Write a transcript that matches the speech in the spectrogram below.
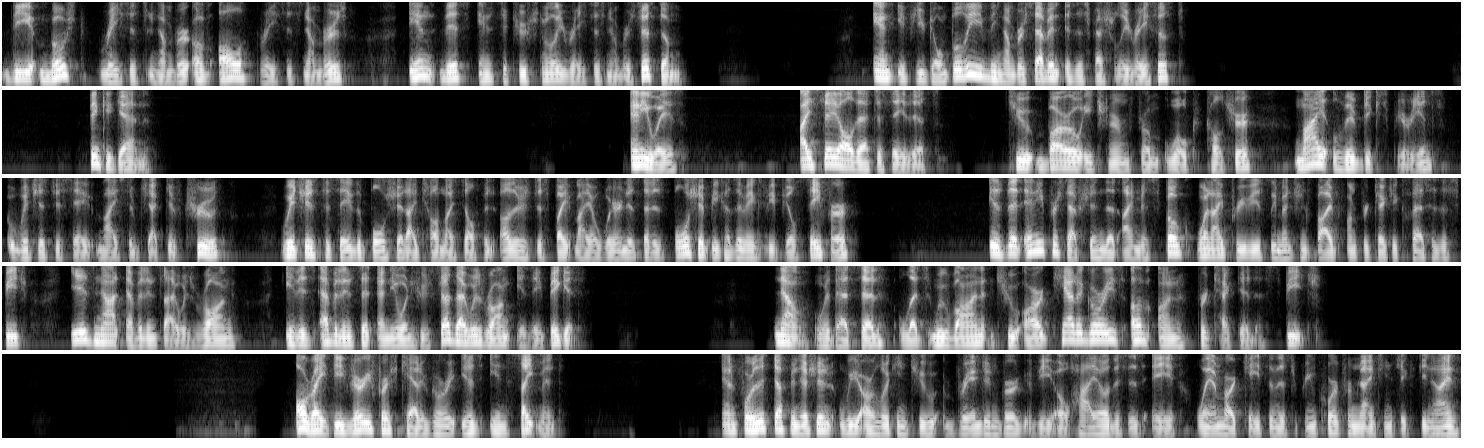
the most racist number of all racist numbers in this institutionally racist number system. And if you don't believe the number seven is especially racist, think again. Anyways, I say all that to say this. To borrow a term from woke culture, my lived experience, which is to say my subjective truth, which is to say the bullshit I tell myself and others despite my awareness that is bullshit because it makes me feel safer, is that any perception that I misspoke when I previously mentioned five unprotected classes of speech is not evidence I was wrong. It is evidence that anyone who says I was wrong is a bigot. Now, with that said, let's move on to our categories of unprotected speech. All right, the very first category is incitement. And for this definition, we are looking to Brandenburg v. Ohio. This is a landmark case in the Supreme Court from 1969.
